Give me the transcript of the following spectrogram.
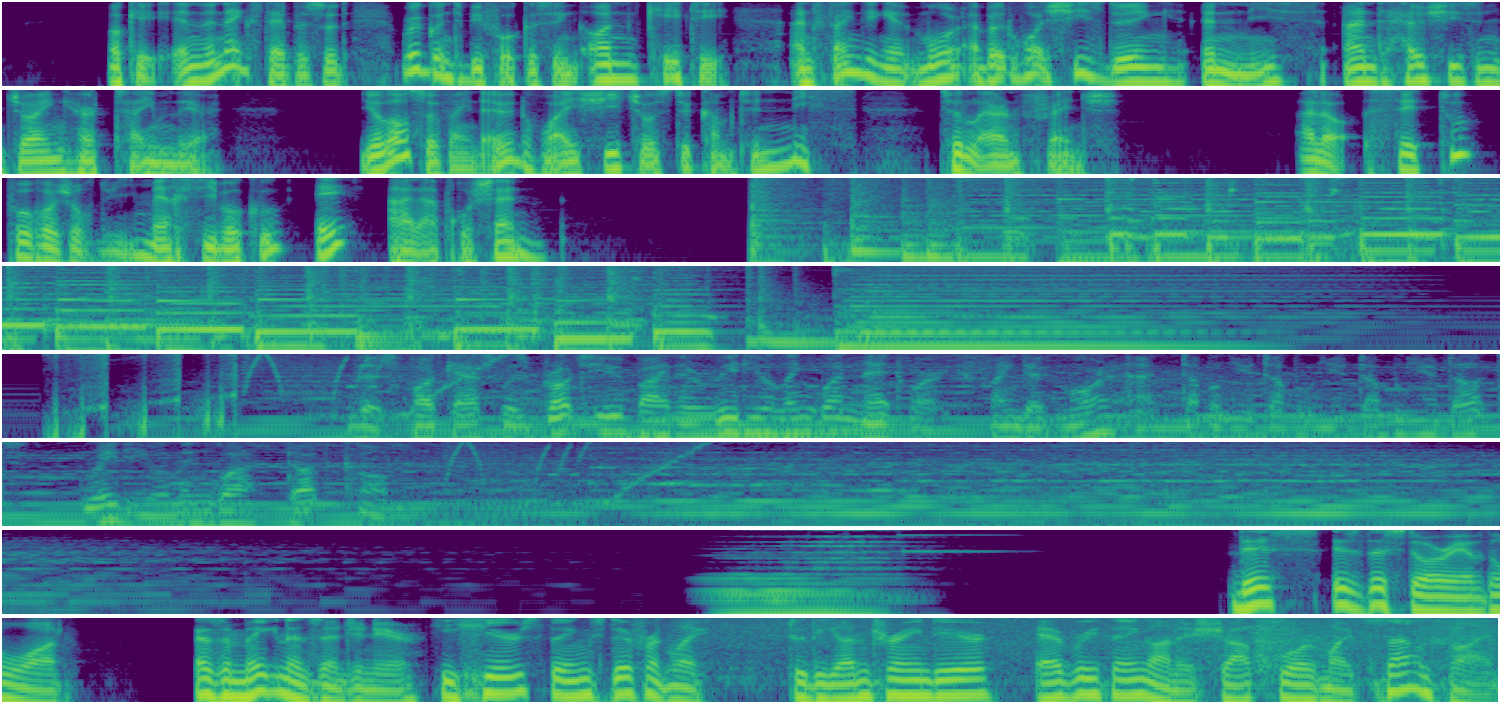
Okay, in the next episode, we're going to be focusing on Katie and finding out more about what she's doing in Nice and how she's enjoying her time there. You'll also find out why she chose to come to Nice to learn French. Alors, c'est tout pour aujourd'hui. Merci beaucoup et à la prochaine. This podcast was brought to you by the Radiolingua Network. Find out more at www.radiolingua.com. This is the story of the one. As a maintenance engineer, he hears things differently. To the untrained ear, everything on his shop floor might sound fine,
